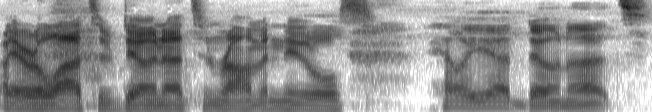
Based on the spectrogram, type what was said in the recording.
there were lots of donuts and ramen noodles. Hell yeah, donuts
